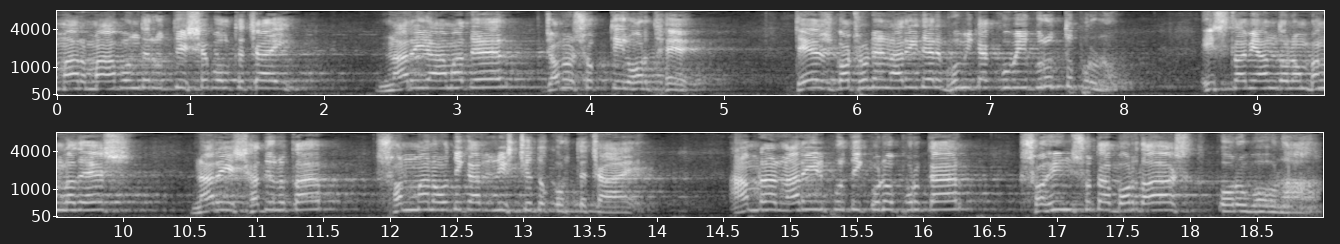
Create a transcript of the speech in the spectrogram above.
আমার মা বোনদের উদ্দেশ্যে বলতে চাই নারীরা আমাদের জনশক্তির অর্ধে। দেশ গঠনে নারীদের ভূমিকা খুবই গুরুত্বপূর্ণ। ইসলামী আন্দোলন বাংলাদেশ নারীর স্বাধীনতা, সম্মান অধিকার নিশ্চিত করতে চায়। আমরা নারীর প্রতি কোনো প্রকার সহিংসতা বরদাস্ত করব না।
